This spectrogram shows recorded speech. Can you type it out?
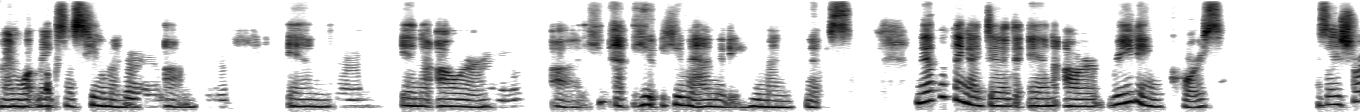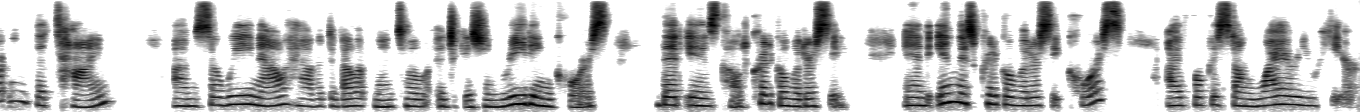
and what makes us human um, and in our uh, hu- hu- humanity, humanness. The other thing I did in our reading course is I shortened the time. Um, so we now have a developmental education reading course that is called critical literacy. And in this critical literacy course, I focused on why are you here?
